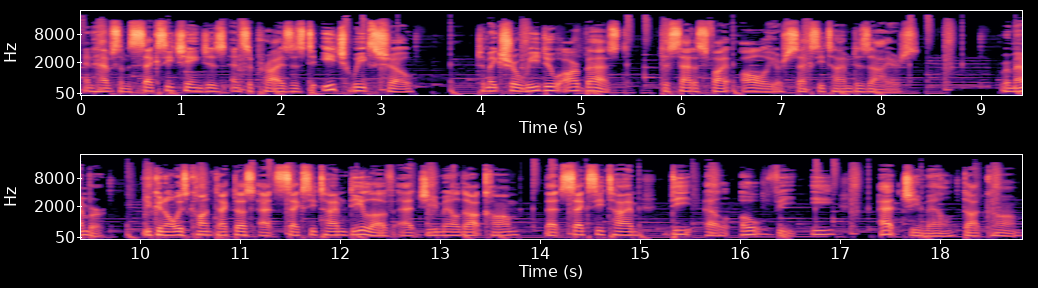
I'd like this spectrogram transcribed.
and have some sexy changes and surprises to each week's show to make sure we do our best to satisfy all your Sexy Time desires. Remember, you can always contact us at sexytimedlove at gmail.com. That's sexytimedlove at gmail.com.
